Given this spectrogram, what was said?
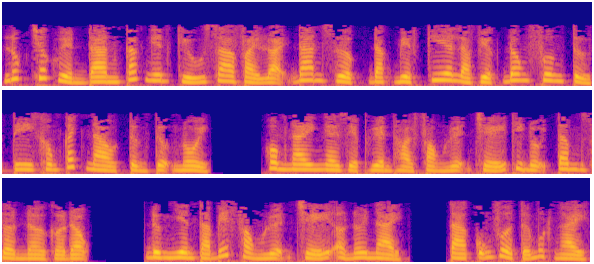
lúc trước Huyền đan các nghiên cứu ra vài loại đan dược đặc biệt kia là việc Đông Phương Tử Ti không cách nào tưởng tượng nổi. Hôm nay nghe Diệp Huyền hỏi phòng luyện chế thì nội tâm giờ nờ gờ động. Đương nhiên ta biết phòng luyện chế ở nơi này, ta cũng vừa tới một ngày,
